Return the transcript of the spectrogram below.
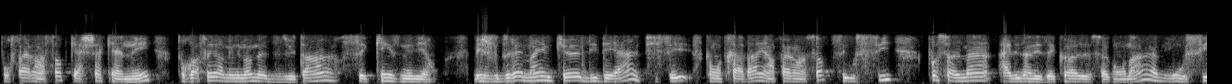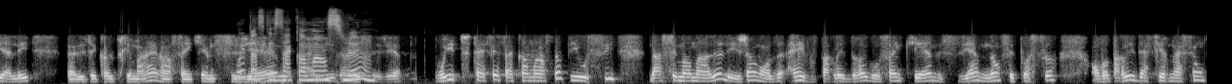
pour faire en sorte qu'à chaque année, pour offrir un minimum de 18 heures, c'est 15 millions. Mais je vous dirais même que l'idéal, puis c'est ce qu'on travaille à en faire en sorte, c'est aussi pas seulement aller dans les écoles secondaires, mais aussi aller dans les écoles primaires en cinquième, sixième. Oui, parce que ça commence là. Oui, tout à fait, ça commence là. Puis aussi, dans ces moments-là, les gens vont dire, hey, vous parlez de drogue au cinquième, sixième. Non, c'est pas ça. On va parler d'affirmation de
